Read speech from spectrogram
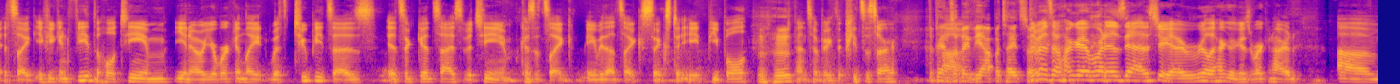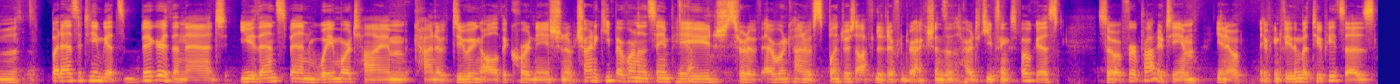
It's like if you can feed the whole team, you know, you're working late with two pizzas, it's a good size of a team because it's like maybe that's like six to eight people. Mm-hmm. Depends how big the are. Depends how big Um, the appetites are. Depends how hungry everyone is. Yeah, that's true. Yeah, really hungry because working hard. Um, but as the team gets bigger than that, you then spend way more time kind of doing all the coordination of trying to keep everyone on the same page. Sort of everyone kind of splinters off into different directions, and it's hard to keep things focused. So for a product team, you know, if you can feed them with two pizzas,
